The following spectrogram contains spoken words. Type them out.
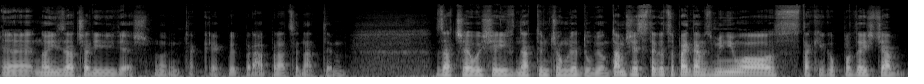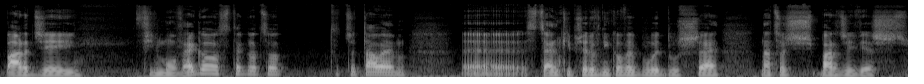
e, no i zaczęli, wiesz, no tak jakby pra, prace nad tym zaczęły się i nad tym ciągle dubią. Tam się z tego co pamiętam zmieniło z takiego podejścia bardziej filmowego, z tego co czytałem. E, scenki przerywnikowe były dłuższe, na coś bardziej, wiesz,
